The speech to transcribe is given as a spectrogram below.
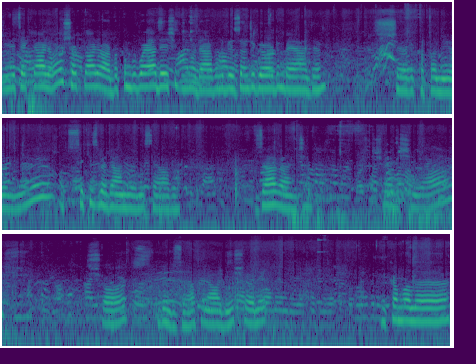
Yine etekler de var, şortlar da var. Bakın bu bayağı değişik bir model. Bunu biraz önce gördüm, beğendim. Şöyle kapanıyor yine. 38 beden diyor mesela bu. Güzel bence. Şöyle bir şey var. Şort. Bu da güzel, fena değil. Şöyle yıkamalı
